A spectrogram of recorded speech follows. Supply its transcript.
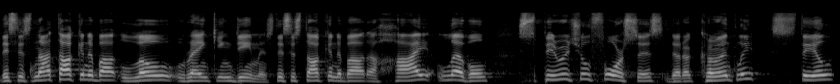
This is not talking about low ranking demons. This is talking about a high level spiritual forces that are currently still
